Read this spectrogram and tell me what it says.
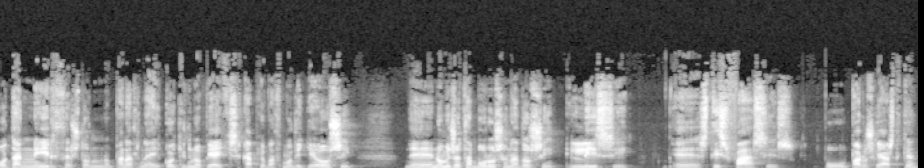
όταν ήρθε στον Παναθηναϊκό και την οποία έχει σε κάποιο βαθμό δικαιώσει, ε, νομίζω ότι θα μπορούσε να δώσει λύση ε, στις φάσεις που παρουσιάστηκαν.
